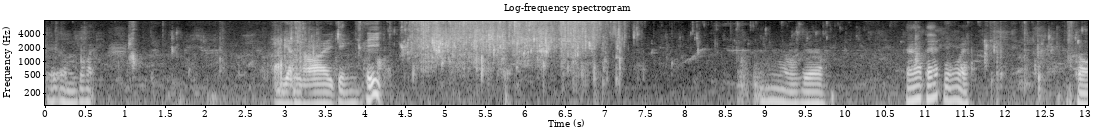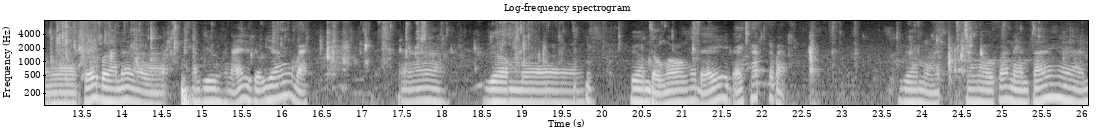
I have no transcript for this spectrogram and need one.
để ôm các bạn. Dành thôi chừng ý rồi à, cá tép nữa các bạn. Còn à, kế bên đó là anh Dương hồi nãy là chủ vấn các bạn à, gom à, gom đồ ngon để để khách các bạn. Gom lại lâu lâu có anh em tới ảnh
